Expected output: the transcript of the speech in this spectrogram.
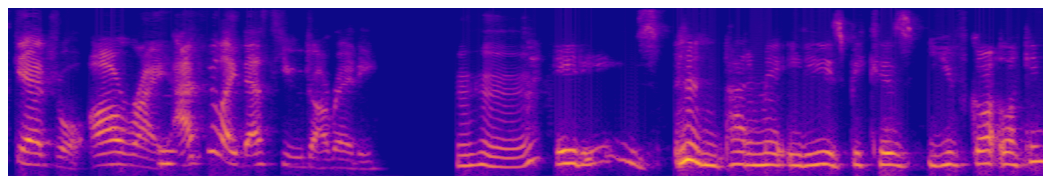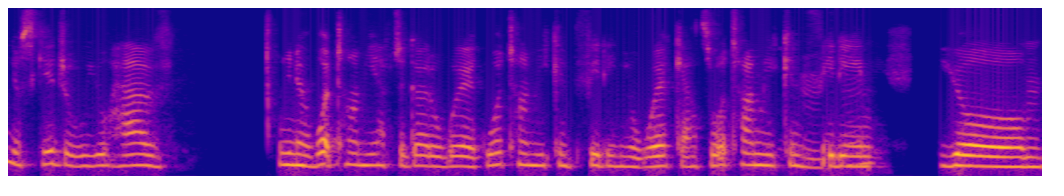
schedule. All right. I feel like that's huge already. Mm-hmm. It is. Pardon me. It is because you've got like in your schedule, you'll have, you know, what time you have to go to work, what time you can fit in your workouts, what time you can mm-hmm. fit in mm-hmm. your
